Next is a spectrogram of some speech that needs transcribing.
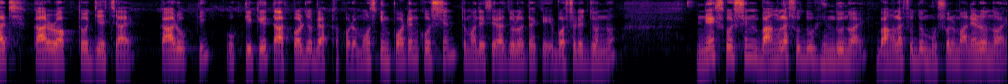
আজ কার রক্ত যে চায়। কার উক্তি উক্তিটির তাৎপর্য ব্যাখ্যা করো। মোস্ট ইম্পর্টেন্ট কোশ্চেন তোমাদের সিরাজুল্লাহ থেকে এবছরের জন্য। নেক্সট কোশ্চেন বাংলা শুধু হিন্দু নয়, বাংলা শুধু মুসলমানেরও নয়,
